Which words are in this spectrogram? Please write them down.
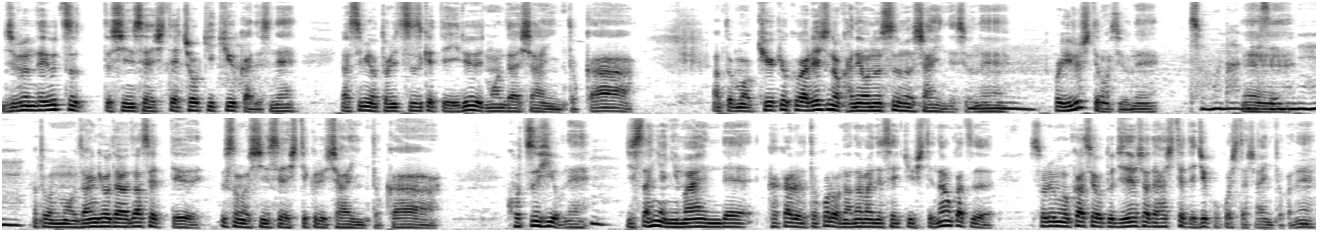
自分で打つって申請して長期休暇ですね。休みを取り続けている問題社員とか、あともう究極はレジの金を盗む社員ですよね。これ許してますよね。そうなんですよね。あともう残業代を出せって嘘の申請してくる社員とか、交通費をね、実際には2万円でかかるところを7万円で請求して、なおかつ、それも浮かせようと自転車で走ってて事故を起こした社員とかね。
